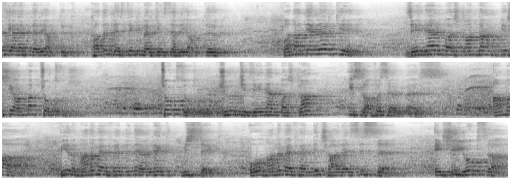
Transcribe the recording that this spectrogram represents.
ev ziyaretleri yaptık. Kadın destek merkezleri yaptık. Bana derler ki Zeynel Başkan'dan bir şey almak çok zor. Çok zor. Çünkü Zeynel Başkan israfı sevmez. Ama bir hanımefendinin evine gitmişsek, o hanımefendi çaresizse, eşi yoksa,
